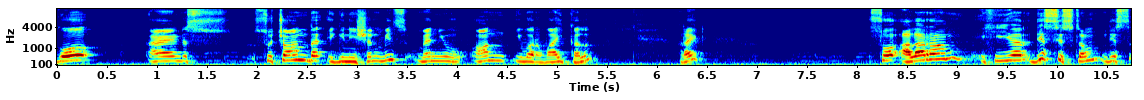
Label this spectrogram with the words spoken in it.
go and switch on the ignition means when you on your vehicle right? So alarm here this system this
